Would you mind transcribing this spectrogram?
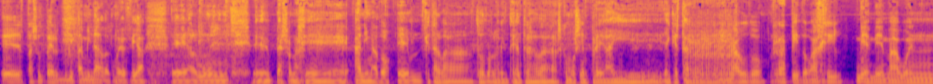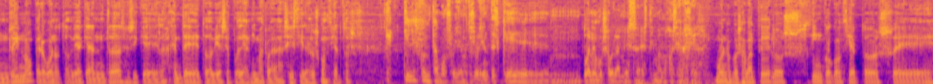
Eh, está súper vitaminado, como decía eh, algún eh, personaje animado. Em, ¿Qué tal va todo? La venta de entradas, como siempre, hay, hay que estar raudo, rápido, ágil. Bien, bien, va a buen ritmo, pero bueno, todavía quedan entradas, así que la gente todavía se puede animar a asistir a los conciertos. ¿Qué les contamos hoy a nuestros oyentes? ¿Qué mm, ponemos sobre la mesa, estimado José Ángel? Bueno, pues aparte de los cinco conciertos eh,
